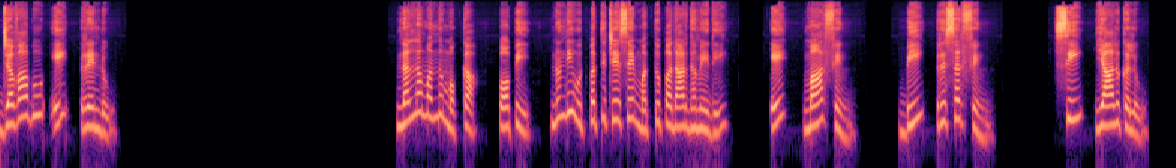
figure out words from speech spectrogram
జవాబు ఏ రెండు. నల్లమందు మొక్క పాపీ నుండి ఉత్పత్తి చేసే మత్తు పదార్థమేది? A. Morphine. B. Reserpine. C. యాలుకలు.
